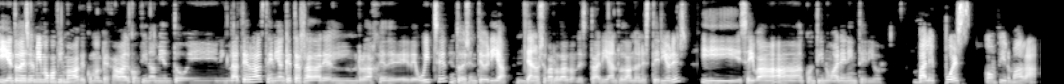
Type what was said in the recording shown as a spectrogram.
Y entonces él mismo confirmaba que como empezaba el confinamiento en Inglaterra, tenían que trasladar el rodaje de The Witcher. Entonces, en teoría, ya no se va a rodar donde estarían rodando en exteriores y se iba a continuar en interior. Vale, pues confirmada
